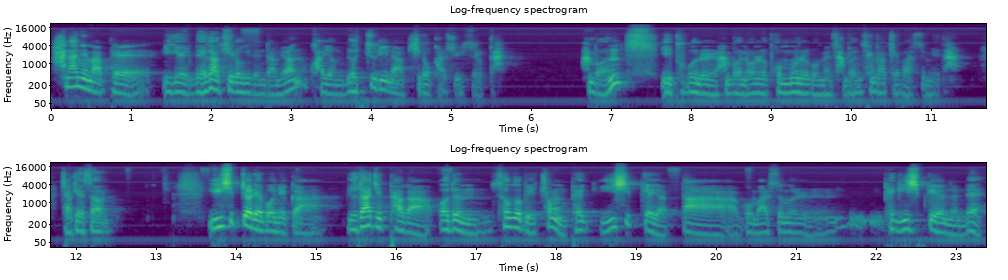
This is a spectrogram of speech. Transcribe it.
하나님 앞에 이게 내가 기록이 된다면 과연 몇 줄이나 기록할 수 있을까? 한번 이 부분을 한번 오늘 본문을 보면서 한번 생각해 봤습니다. 자, 그래서 20절에 보니까 유다 지파가 얻은 성읍이 총 120개였다고 말씀을 120개였는데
